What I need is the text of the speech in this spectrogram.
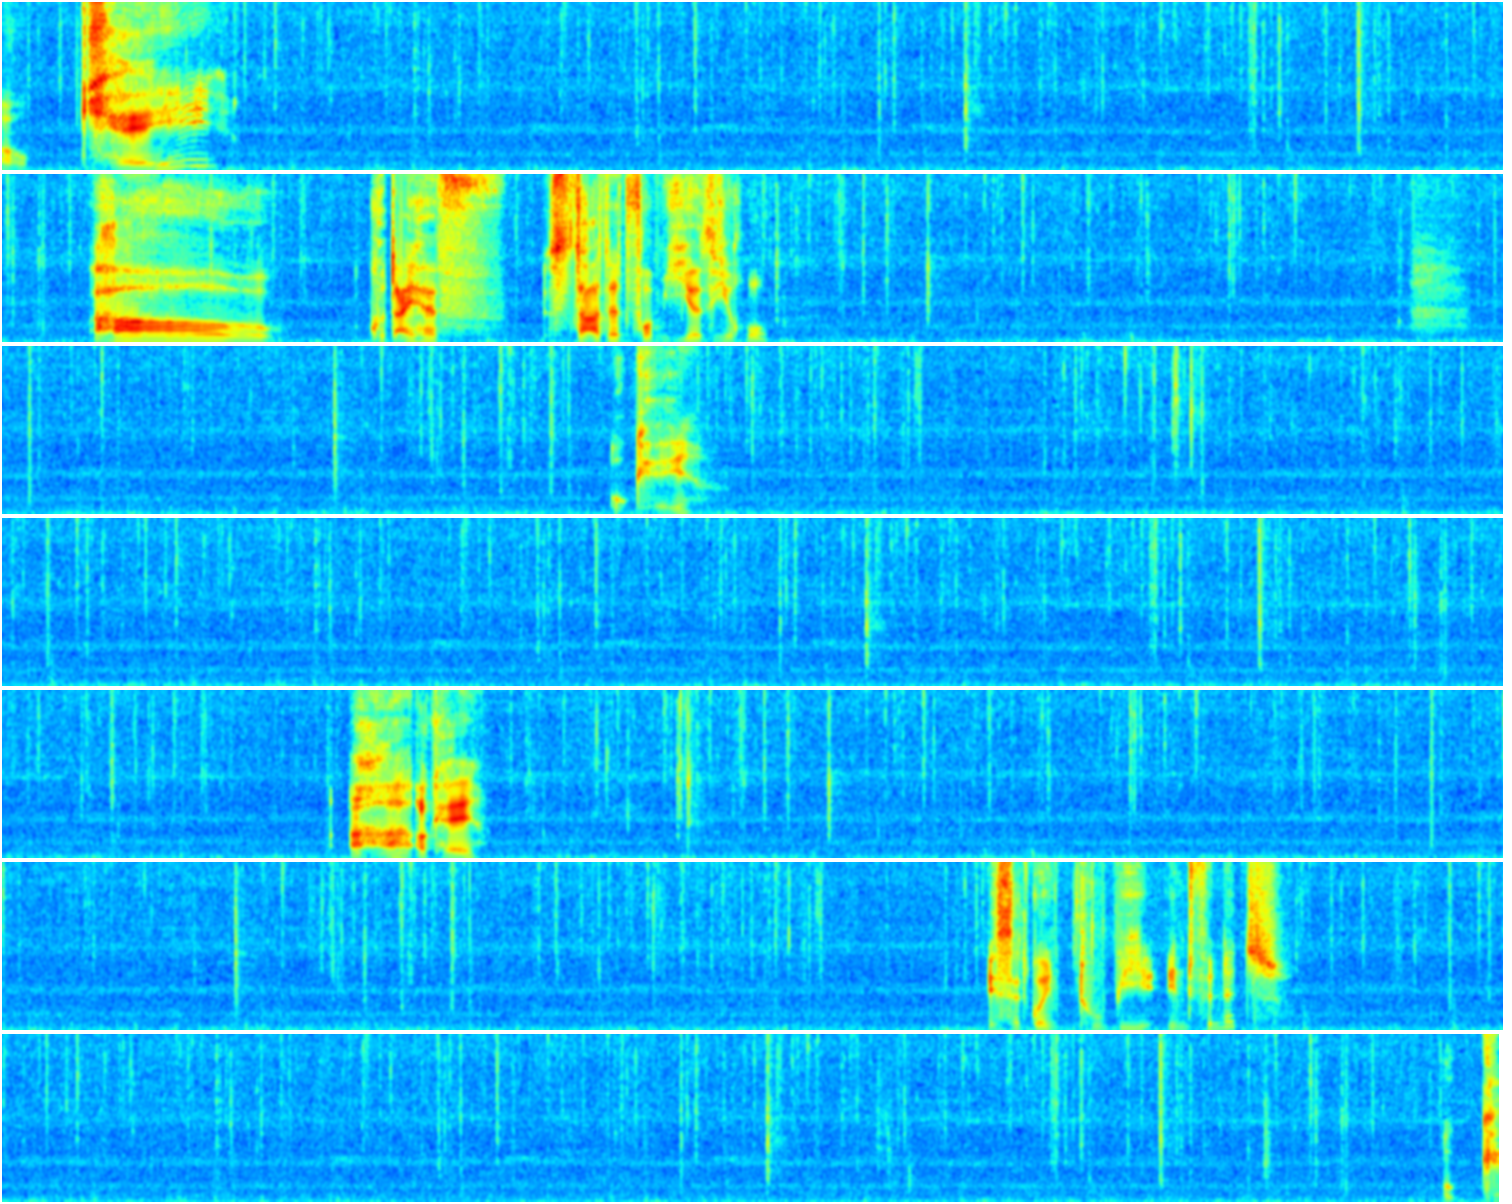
Okay. Oh, could I have started from year zero? Okay. Aha, okay. Is that going to be infinite?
